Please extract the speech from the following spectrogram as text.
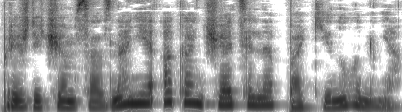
прежде чем сознание окончательно покинуло меня.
